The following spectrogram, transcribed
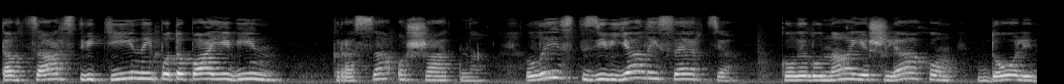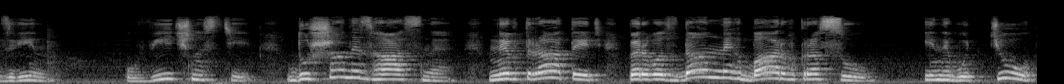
та в царстві тіней потопає він, краса ошатна, лист зів'ялий серця, коли лунає шляхом долі дзвін. У вічності душа не згасне, не втратить первозданних барв красу, і небуттю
